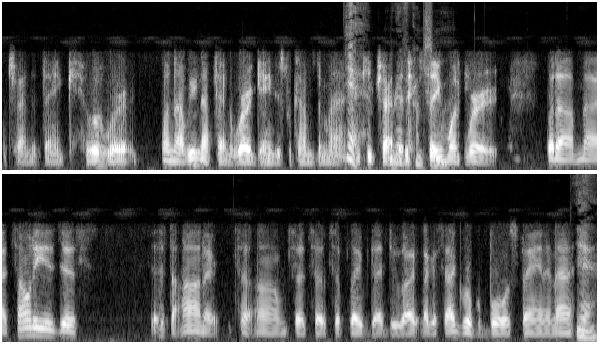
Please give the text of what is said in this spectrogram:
I'm trying to think what word. Well, no, we're not playing the word game. Just what comes to mind. Yeah, I keep trying to say mind. one word, but um, no, Toni is just just an honor to um to to, to play with that dude. Like, like I said, I grew up a Bulls fan, and I Yeah.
